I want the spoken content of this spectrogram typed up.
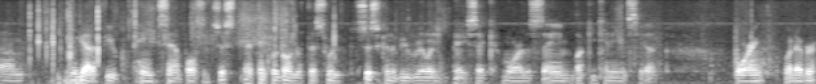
Um, we got a few paint samples. It's just, I think we're going with this one. It's just going to be really basic, more of the same. Lucky can't even see it. Boring, whatever.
